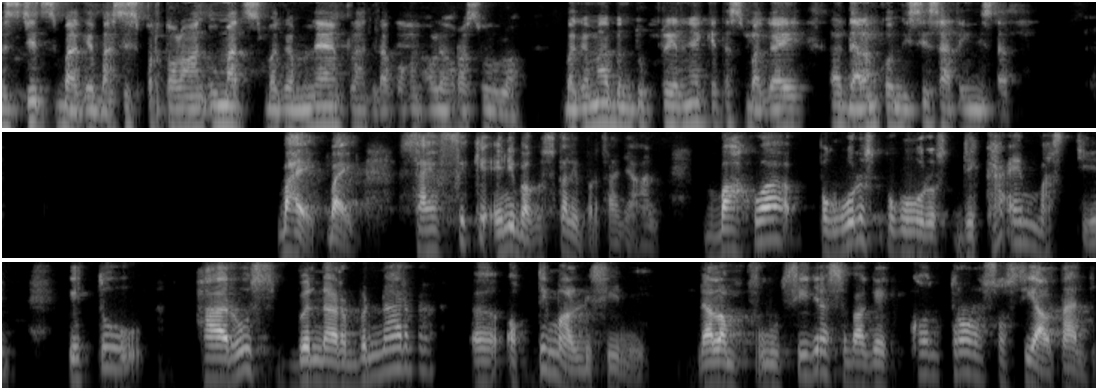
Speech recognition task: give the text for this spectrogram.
masjid sebagai basis pertolongan umat sebagaimana yang telah dilakukan oleh Rasulullah? Bagaimana bentuk realnya kita sebagai uh, dalam kondisi saat ini Ustaz? Baik, baik. Saya pikir ini bagus sekali pertanyaan. Bahwa pengurus-pengurus DKM masjid itu harus benar-benar uh, optimal di sini. Dalam fungsinya sebagai kontrol sosial tadi.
